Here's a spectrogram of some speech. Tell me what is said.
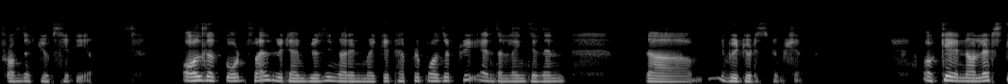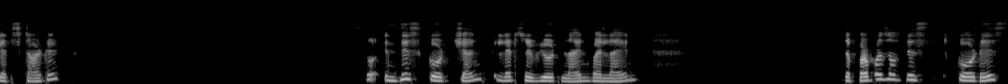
from the kubectl. All the code files which I'm using are in my GitHub repository and the link is in the video description. Okay, now let's get started. So in this code chunk, let's review it line by line. The purpose of this code is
